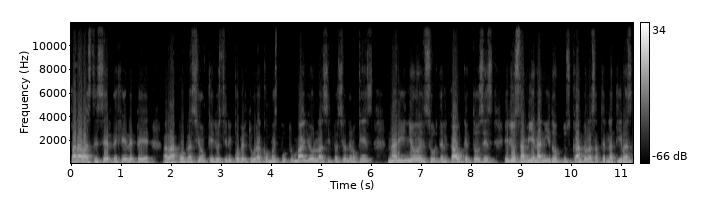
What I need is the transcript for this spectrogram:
para abastecer de GLP a la población que ellos tienen cobertura, como es Putumayo, la situación de lo que es Nariño, el sur del Cauca. Entonces, ellos también han ido buscando las alternativas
